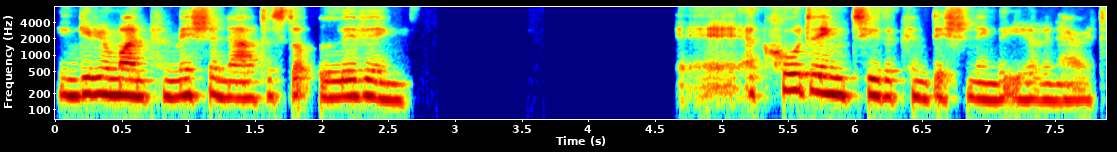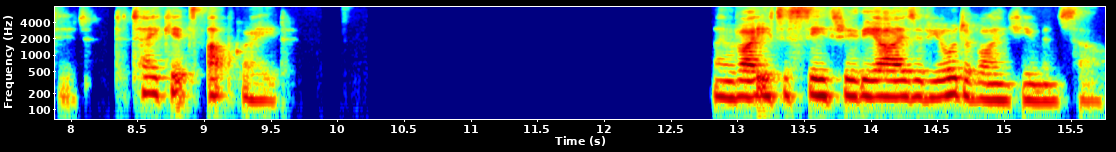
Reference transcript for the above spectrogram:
You can give your mind permission now to stop living eh, according to the conditioning that you have inherited, take its upgrade. I invite you to see through the eyes of your divine human self.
